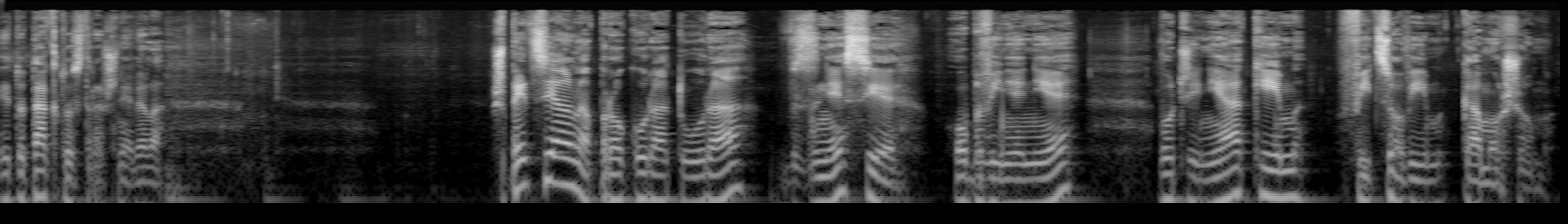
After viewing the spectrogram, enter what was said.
Je to takto strašne veľa. Špeciálna prokuratúra vznesie obvinenie voči nejakým Ficovým kamošom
